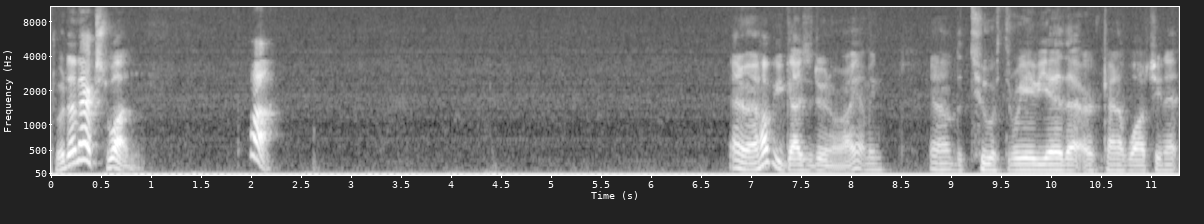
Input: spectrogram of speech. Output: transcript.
to the next one. Ah. Anyway, I hope you guys are doing alright. I mean, you know, the two or three of you that are kind of watching it,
